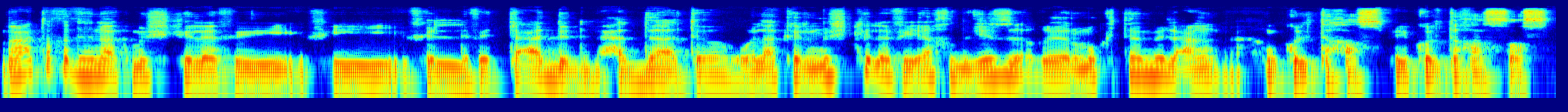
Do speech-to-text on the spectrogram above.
ما أعتقد هناك مشكلة في في في, في التعدد بحد ذاته ولكن المشكلة في أخذ جزء غير مكتمل عن عن كل تخصص في كل تخصص.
